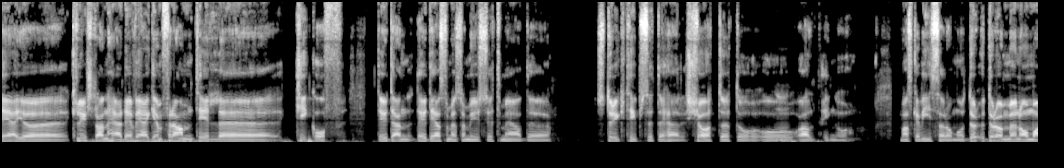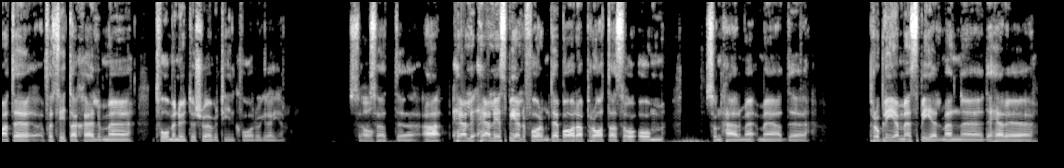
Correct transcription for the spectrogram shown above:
det är ju klyschan här, det är vägen fram till eh, kick-off. Det är ju den, det, är det som är så mysigt med eh, Stryktipset, det här tjötet och, och, Mm. och allting. Och man ska visa dem och dr- drömmen om att eh, få sitta själv med två minuters övertid kvar och grejer. Så, Ja. så att, eh, ja, härlig, härlig spelform. Det bara pratas om sån här med, med eh, problem med spel, men eh, det här är,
